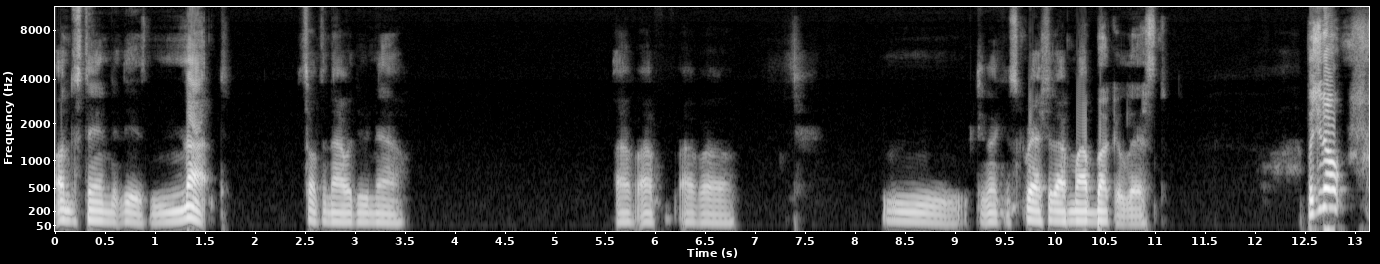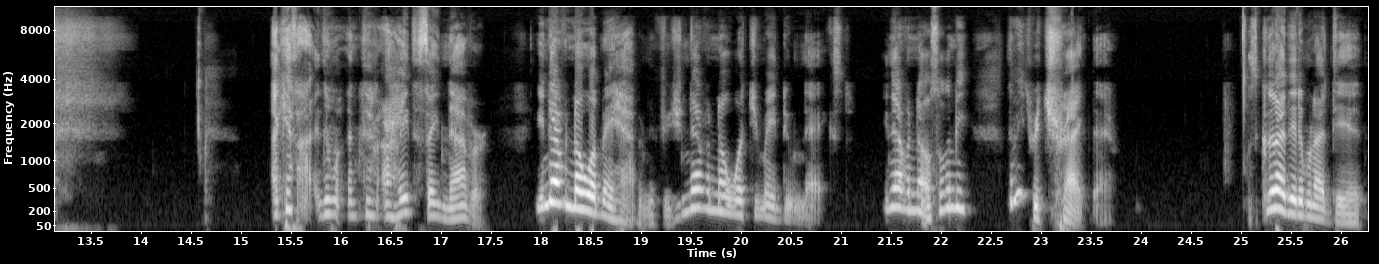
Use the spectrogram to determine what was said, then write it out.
understand that it is not something I would do now. I've, I've, I've, uh, mm, I can scratch it off my bucket list. But you know, I guess I, I hate to say never. You never know what may happen in the future. You never know what you may do next. You never know. So let me, let me retract that. It's good I did it when I did.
